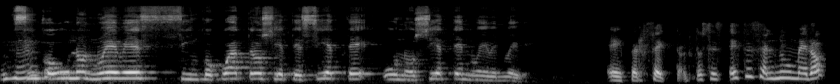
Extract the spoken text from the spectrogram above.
51954771799. Eh, perfecto. Entonces, este es el número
